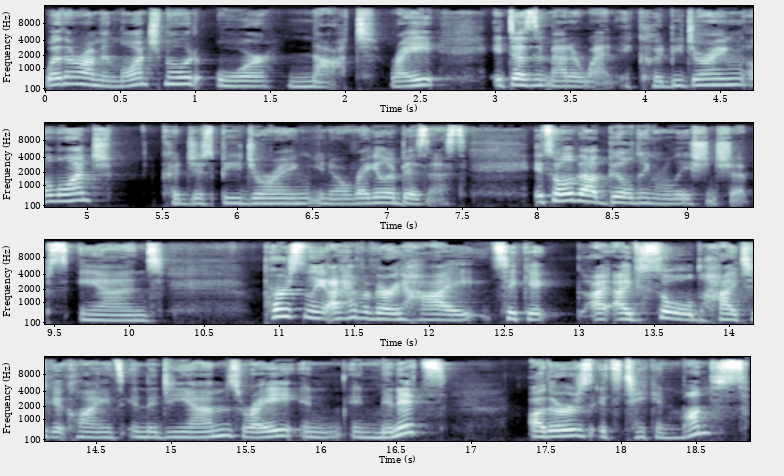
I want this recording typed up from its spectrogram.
whether I'm in launch mode or not, right? It doesn't matter when. It could be during a launch, could just be during, you know, regular business. It's all about building relationships and personally, I have a very high ticket. I, have sold high ticket clients in the DMs, right? In in minutes. Others, it's taken months,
